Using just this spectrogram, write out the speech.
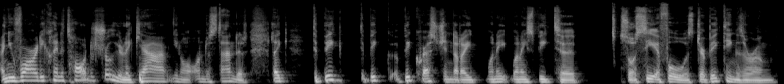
and you've already kind of thought it through. You're like, yeah, you know, understand it. Like the big, the big, a big question that I when I when I speak to so CFOs, their big things around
